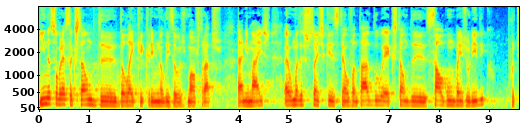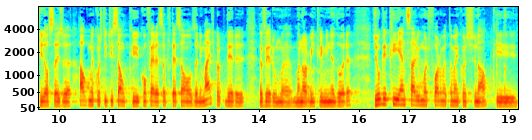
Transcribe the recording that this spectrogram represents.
E ainda sobre essa questão de, da lei que criminaliza os maus tratos a animais, eh, uma das questões que se tem levantado é a questão de se há algum bem jurídico protegido, ou seja, algo na Constituição que confere essa proteção aos animais para poder eh, haver uma, uma norma incriminadora. Julga que é necessário uma reforma também constitucional que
